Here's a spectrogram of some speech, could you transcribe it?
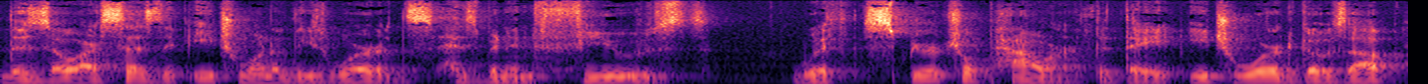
the Zohar says that each one of these words has been infused with spiritual power. That they each word goes up,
